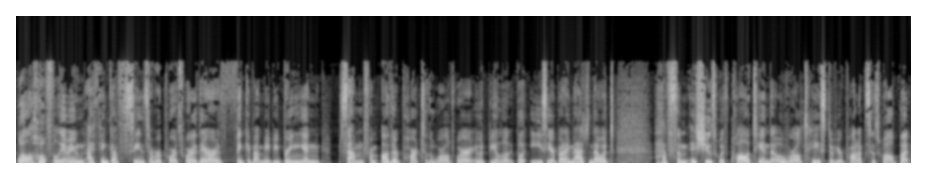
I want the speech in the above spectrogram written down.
Well, hopefully. I mean, I think I've seen some reports where they're thinking about maybe bringing in salmon from other parts of the world where it would be a little bit easier. But I imagine that would have some issues with quality and the overall taste of your products as well. But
